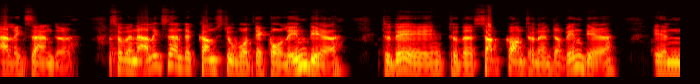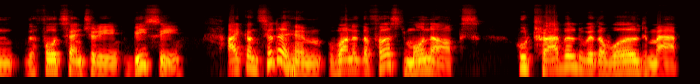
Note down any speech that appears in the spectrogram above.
Alexander. So when Alexander comes to what they call India, today to the subcontinent of India in the 4th century BC, I consider him one of the first monarchs who traveled with a world map.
